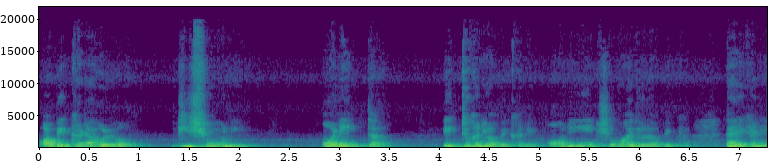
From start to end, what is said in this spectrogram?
অপেক্ষাটা হলো ভীষণই, অনেকটা, একটুখানি অপেক্ষা নেই, অনেক সময় ধরে অপেক্ষা। তাই এখানে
